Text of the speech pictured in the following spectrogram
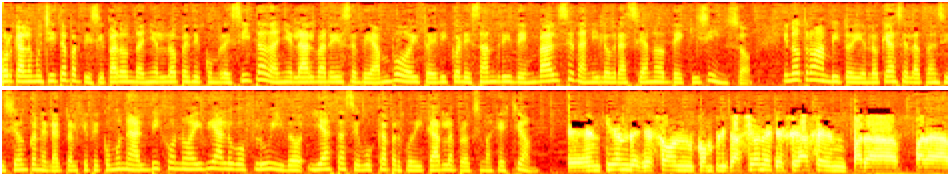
por Calamuchita participaron Daniel López de Cumbrecita, Daniel Álvarez de Amboy, Federico Alessandri de Embalse, Danilo Graciano de Quillinzo. En otro ámbito y en lo que hace la transición con el actual jefe comunal, dijo no hay diálogo fluido y hasta se busca perjudicar la próxima gestión. Entiende que son complicaciones que se hacen para, para,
